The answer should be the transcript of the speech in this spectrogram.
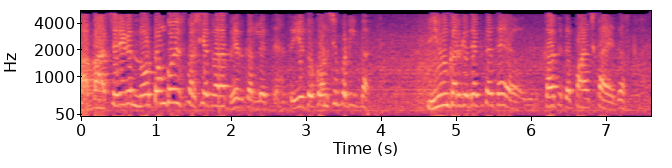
आप आश्चर्य के नोटों को स्पर्श के द्वारा भेद कर लेते हैं। तो ये तो कौन सी बड़ी बात है? यूँ करके देखते थे, कहते थे, पाँच का है, दस का है।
